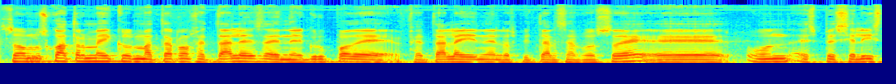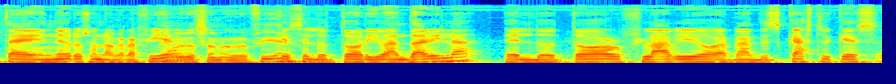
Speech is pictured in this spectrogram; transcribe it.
Somos cuatro médicos maternos fetales en el grupo de fetal ahí en el Hospital San José. Eh, un especialista en neurosonografía, neurosonografía, que es el doctor Iván Dávila. El doctor Flavio Hernández Castro, que es,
